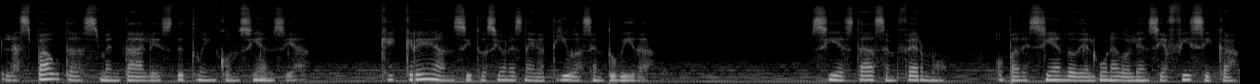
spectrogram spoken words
las pautas mentales de tu inconsciencia que crean situaciones negativas en tu vida. Si estás enfermo o padeciendo de alguna dolencia física,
